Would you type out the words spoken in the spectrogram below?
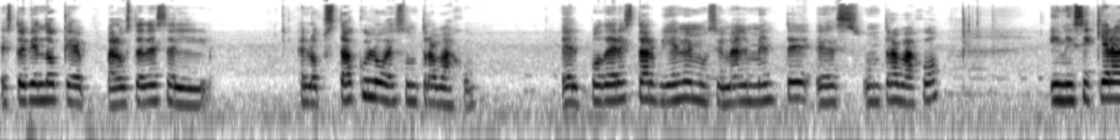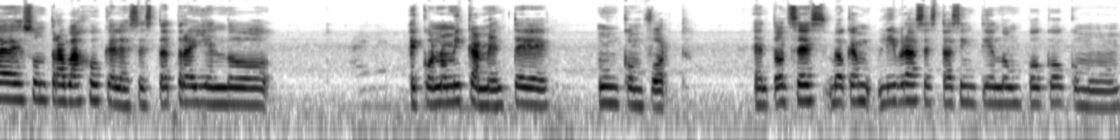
estoy viendo que para ustedes el, el obstáculo es un trabajo. El poder estar bien emocionalmente es un trabajo y ni siquiera es un trabajo que les está trayendo económicamente un confort. Entonces veo que Libra se está sintiendo un poco como,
